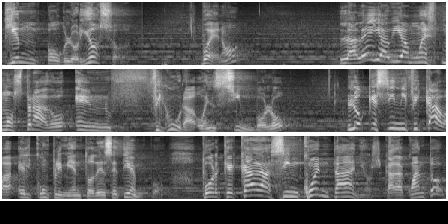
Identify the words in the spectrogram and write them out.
tiempo glorioso? Bueno, la ley había mostrado en figura o en símbolo lo que significaba el cumplimiento de ese tiempo. Porque cada 50 años, ¿cada cuánto?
